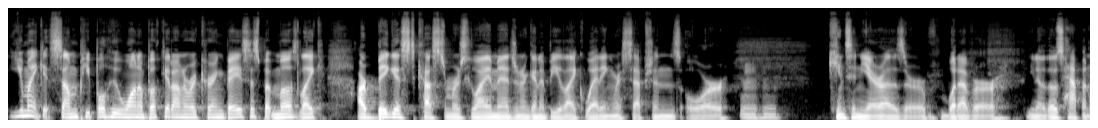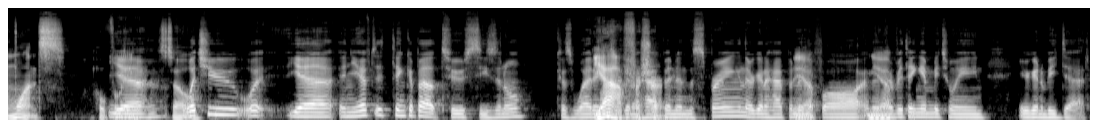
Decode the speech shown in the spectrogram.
you might get some people who want to book it on a recurring basis, but most like our biggest customers who I imagine are going to be like wedding receptions or hmm quinceañeras or whatever. You know, those happen once, hopefully. Yeah. So what you what? Yeah, and you have to think about too seasonal because weddings Yeah, are going to sure. happen in the spring. They're going to happen in the fall, and then Yep. everything in between, you're going to be dead.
